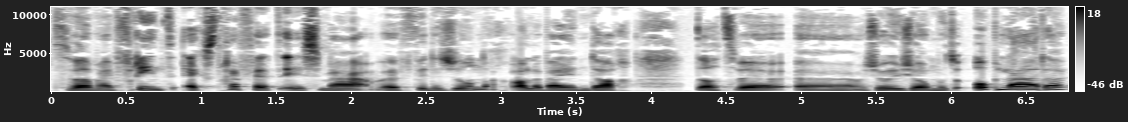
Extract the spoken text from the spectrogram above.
Terwijl mijn vriend extra vet is. Maar we vinden zondag allebei een dag dat we sowieso moeten opladen.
